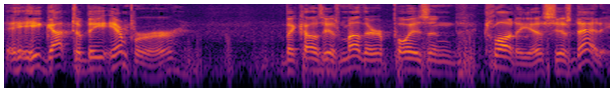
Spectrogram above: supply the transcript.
he got to be emperor because his mother poisoned Claudius, his daddy,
